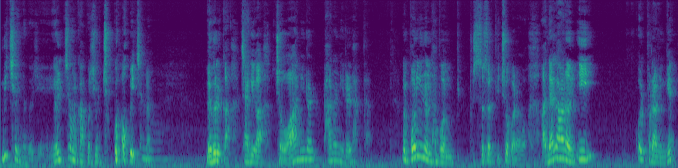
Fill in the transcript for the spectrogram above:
미쳐 있는 거지. 열정을 갖고 지금 축구하고 있잖아. 음. 왜 그럴까? 자기가 좋아하는 일을 하는 일을 한다. 그럼 본인은 한번 스스로 비추어 보라고. 아, 내가 하는 이 골프라는 게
